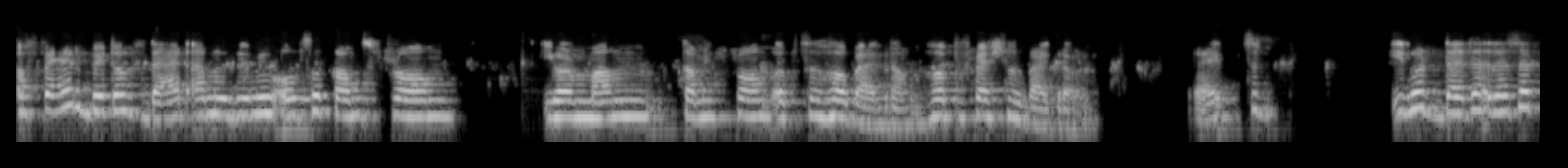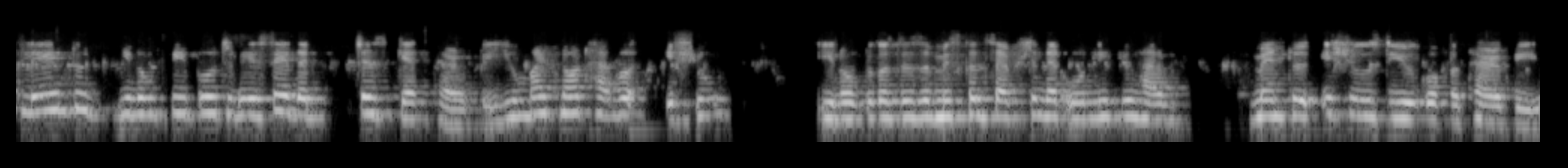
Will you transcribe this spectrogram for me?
a fair bit of that, I'm assuming, also comes from your mom coming from uh, her background, her professional background, right? So, you know, that, there's a play into, you know, people today say that just get therapy. You might not have an issue, you know, because there's a misconception that only if you have mental issues do you go for therapy?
